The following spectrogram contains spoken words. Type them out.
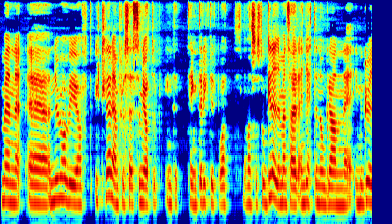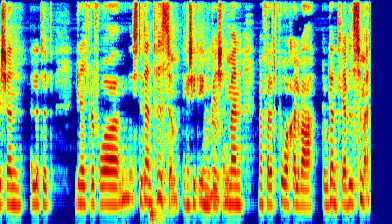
Men eh, nu har vi ju haft ytterligare en process som jag typ inte tänkte riktigt på att det var en så stor grej, men så här en jättenoggrann eh, immigration eller typ grej för att få mm, studentvisum. Det kanske inte är immigration, men, men för att få själva det ordentliga visumet.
